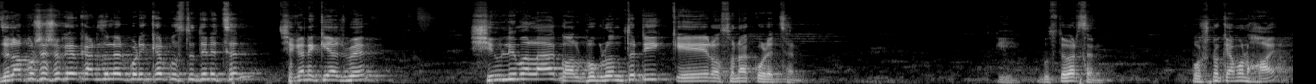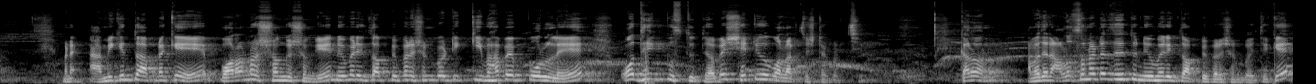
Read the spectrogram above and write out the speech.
জেলা প্রশাসকের কার্যালয়ের পরীক্ষার প্রস্তুতি নিচ্ছেন। সেখানে কি আসবে? শিউলিমালা গল্পগ্রন্থটি কে রচনা করেছেন? কি, বুঝতে পারছেন? প্রশ্ন কেমন হয়? মানে আমি কিন্তু আপনাকে পড়ানোর সঙ্গে সঙ্গে নিউমেরিক জব প্রিপারেশন বইটি কীভাবে পড়লে অধিক প্রস্তুতি হবে সেটিও বলার চেষ্টা করছি। কারণ আমাদের আলোচনাটা যেহেতু নিউমেরিক জব প্রিপারেশন বই থেকে,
